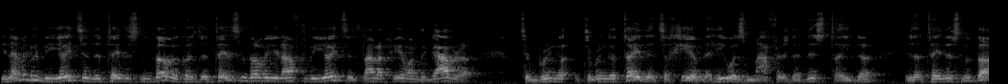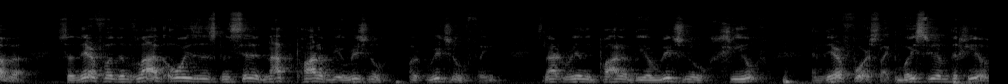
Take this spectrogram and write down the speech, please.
you're never going to be Yitzah the Taidas Nudova, because the Taidas Nudova, you don't have to be Yitzah. It's not a chi on the Gavra to bring a, to bring a Taida. It's a chi that he was mafresh, that this Taida is a Taidas Nudova. So therefore, the vlad always is considered not part of the original original thing. It's not really part of the original chiyuv, and therefore it's like moisri of the chiyuv,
